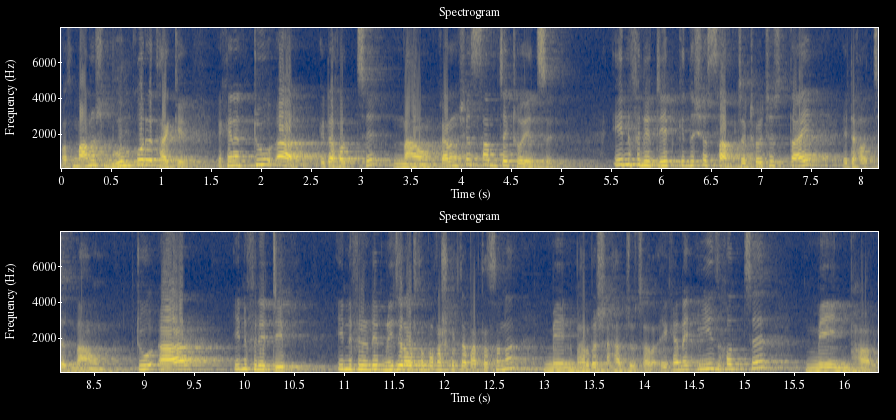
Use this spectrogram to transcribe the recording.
অর্থাৎ মানুষ ভুল করে থাকে। এখানে টু আর এটা হচ্ছে নাউন কারণ সে সাবজেক্ট হয়েছে। ইনফিনিটিভ কিন্তু সে সাবজেক্ট হয়েছে, তাই এটা হচ্ছে noun to err infinitive infinitive নিজের অর্থ প্রকাশ করতে পারতেছে না মেইন ভার্বের সাহায্য ছাড়া। এখানে ইজ হচ্ছে মেইন ভার্ব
